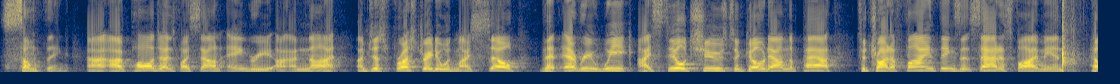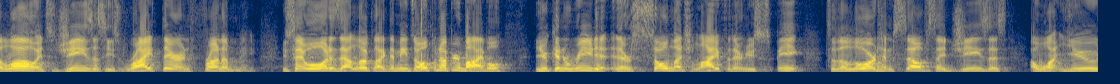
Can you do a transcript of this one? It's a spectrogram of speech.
something. I, I apologize if I sound angry. I, I'm not. I'm just frustrated with myself that every week I still choose to go down the path to try to find things that satisfy me. And hello, it's Jesus. He's right there in front of me. You say, well, what does that look like? That means open up your Bible. You can read it. There's so much life in there. And you speak to the Lord Himself. Say, Jesus, I want you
